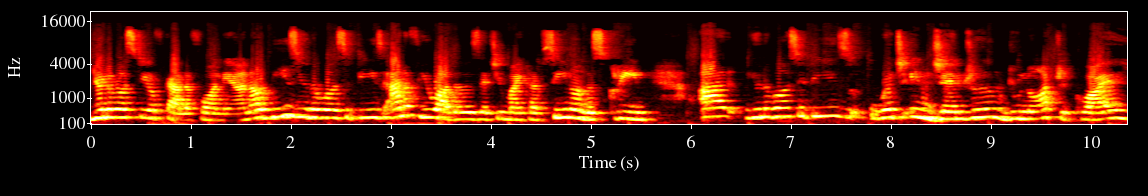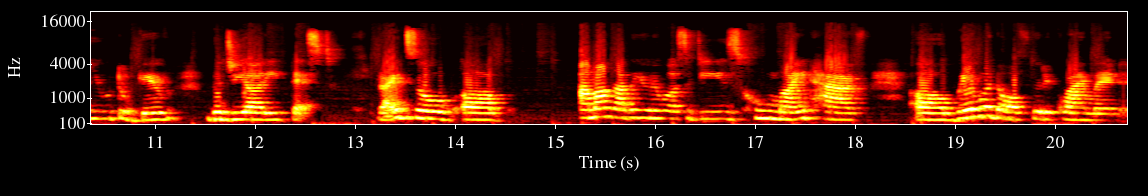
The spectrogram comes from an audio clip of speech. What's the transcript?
University of California. Now, these universities and a few others that you might have seen on the screen are universities which in general do not require you to give the GRE test, right? So, uh, among other universities who might have uh, waived off the requirement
